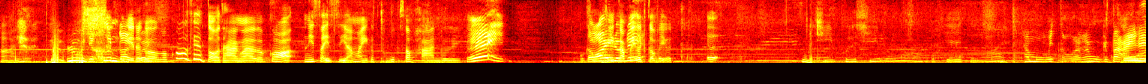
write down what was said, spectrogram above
หายแล้วมันจะขึ้นโอได้เคแล้วไหมก็ก็แค่ต่อทางมาแล้วก็นิสัยเสียหน่อยก็ทุบสะพานไปเลยเฮ้ย โอเคต่อยกลับดูไปดิเอิดกลับไปเอิดเออหูชีพไปชีพแล้วโอเคถึงได้ถ้ามึงไม่ต่อถ้ามึงก็ตายโดแน่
